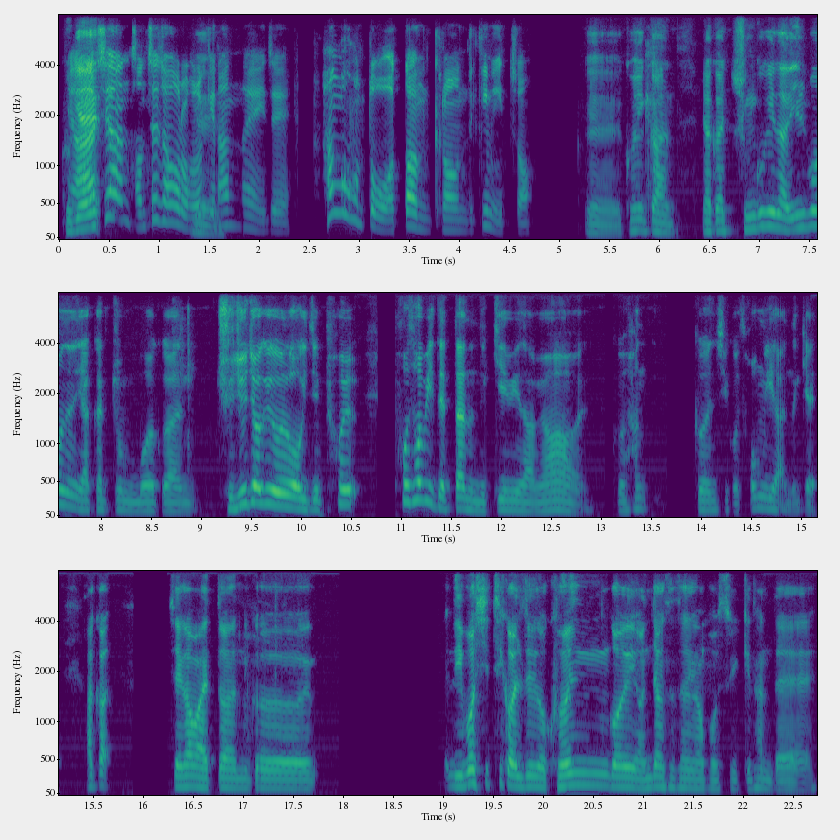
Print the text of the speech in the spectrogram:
그게 아시안 전체적으로 그렇긴 네. 한데 이제 한국은 또 어떤 그런 느낌이 있죠. 예, 그러니까 약간 중국이나 일본은 약간 좀 뭐 약간 주주적으로 이제 표, 포섭이 됐다는 느낌이라면 그 한 그런 식으로 소비하는 게 아까 제가 말했던 그 River City Girls도 그런 거의 연장선상이라고 볼 수 있긴 한데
